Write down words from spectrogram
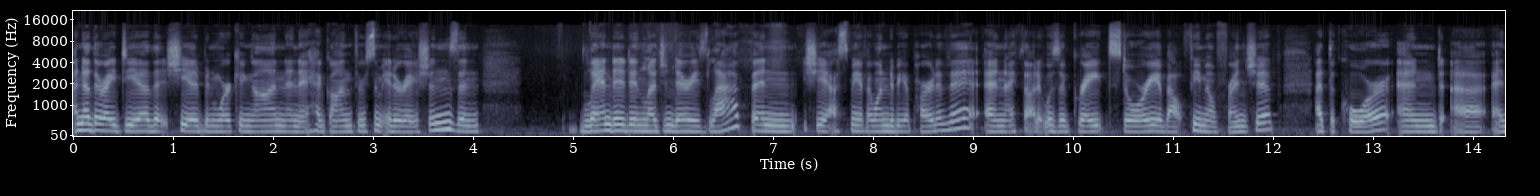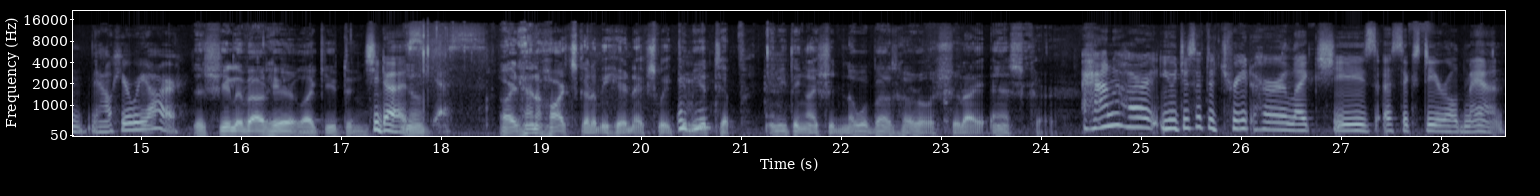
another idea that she had been working on and it had gone through some iterations and landed in Legendary's lap, and she asked me if I wanted to be a part of it. And I thought it was a great story about female friendship at the core, and uh, and now here we are. Does she live out here like you do? She does, Yeah. yes. All right, Hannah Hart's going to be here next week. Give me Mm-hmm. a tip. Anything I should know about her, or should I ask her? Hannah Hart, you just have to treat her like she's a 60-year-old man.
